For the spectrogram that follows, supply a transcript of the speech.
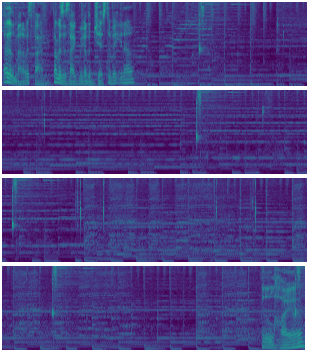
That doesn't matter. It's fine. As long as it's like we got the gist of it, you know? a little higher.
